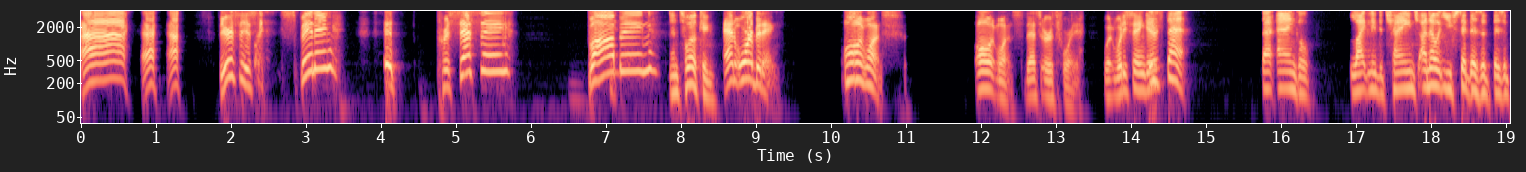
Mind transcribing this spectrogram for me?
Ah! Ah! Ah! the Earth is spinning, precessing, bobbing, And twerking. and orbiting all at once. All at once. That's Earth for you. What, what are you saying, Gary? Is that that angle likely to change? I know you've said there's a there's a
